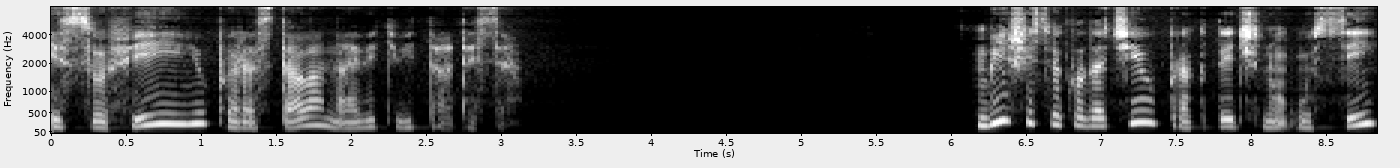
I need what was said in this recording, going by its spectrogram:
Із Софією перестала навіть вітатися. Більшість викладачів, практично усі,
